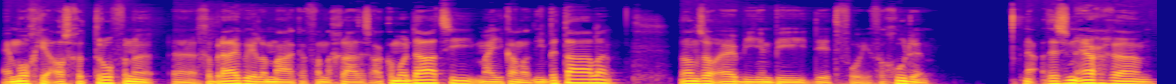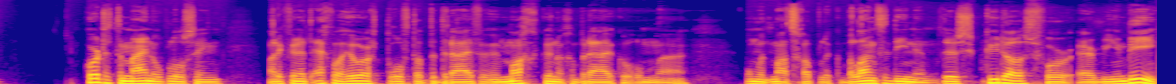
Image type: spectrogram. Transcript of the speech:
En mocht je als getroffene eh, gebruik willen maken van de gratis accommodatie, maar je kan dat niet betalen, dan zal Airbnb dit voor je vergoeden. Nou, het is een erg eh, korte termijn oplossing, maar ik vind het echt wel heel erg tof dat bedrijven hun macht kunnen gebruiken om, eh, om het maatschappelijke belang te dienen. Dus kudos voor Airbnb.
